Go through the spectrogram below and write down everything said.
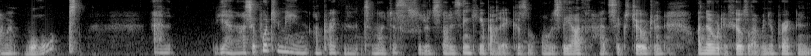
I went, What? And yeah, I said, what do you mean I'm pregnant? And I just sort of started thinking about it because obviously I've had six children. I know what it feels like when you're pregnant.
